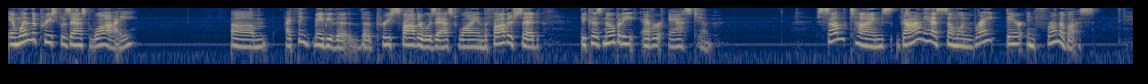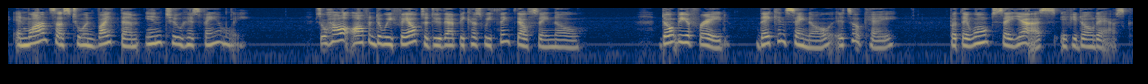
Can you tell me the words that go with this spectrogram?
And when the priest was asked why, um, I think maybe the, the priest's father was asked why, and the father said, because nobody ever asked him. Sometimes God has someone right there in front of us and wants us to invite them into his family. So, how often do we fail to do that because we think they'll say no? Don't be afraid. They can say no, it's okay, but they won't say yes if you don't ask.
